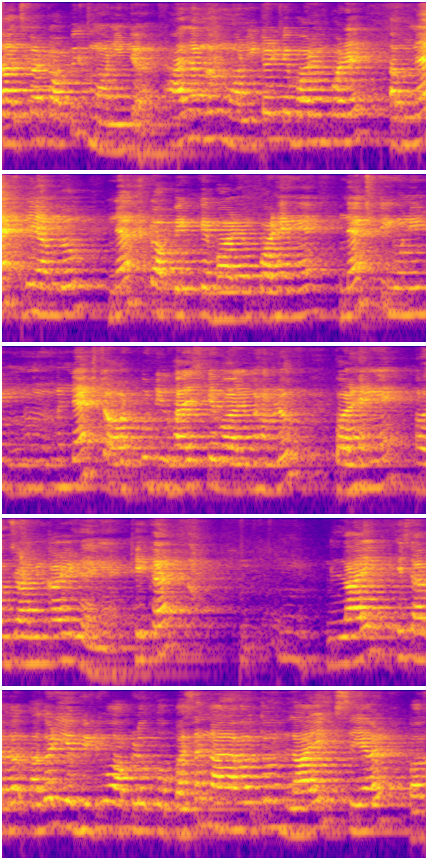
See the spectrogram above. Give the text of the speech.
आज का टॉपिक मॉनिटर आज हम लोग मॉनिटर के बारे में पढ़े, अब नेक्स्ट डे हम लोग नेक्स्ट टॉपिक के बारे में पढ़ेंगे। Next unit next output device के बारे में हम लोग पढ़ेंगे और जानकारी लेंगे ठीक है? लाइक इस अगर, अगर ये वीडियो आप लोग को पसंद आया हो तो लाइक शेयर और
